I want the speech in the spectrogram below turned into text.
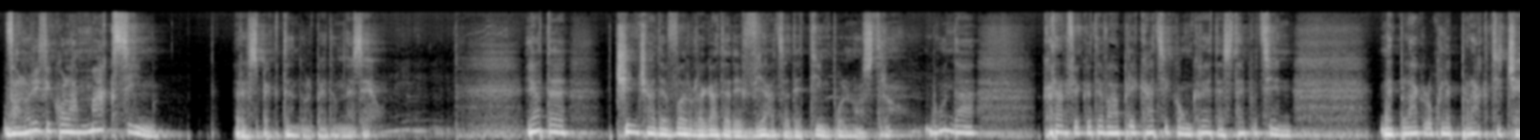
valorifică la maxim, respectându-L pe Dumnezeu. Iată cinci adevăruri legate de viață, de timpul nostru. Bun, dar care ar fi câteva aplicații concrete? Stai puțin. Ne plac lucrurile practice.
